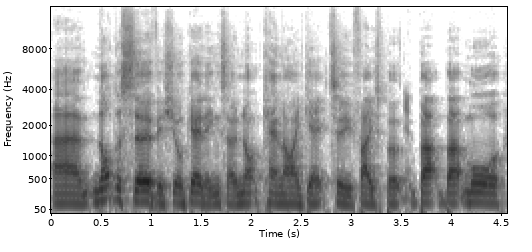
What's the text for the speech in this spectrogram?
um, not the service you're getting. So not can I get to Facebook, yeah. but but more,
